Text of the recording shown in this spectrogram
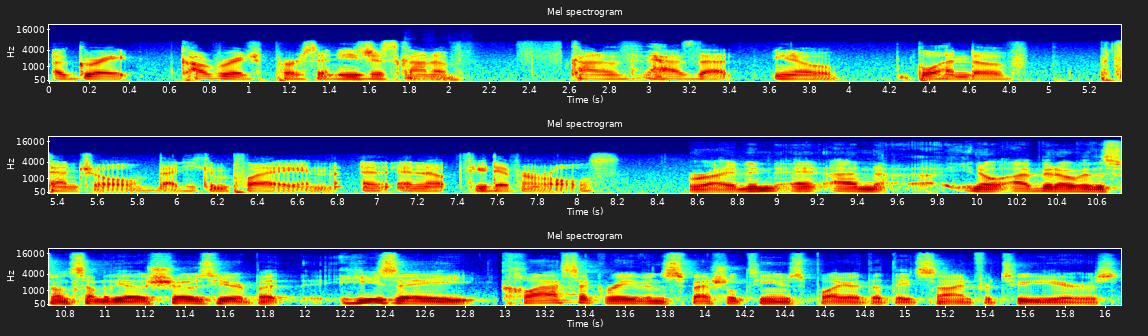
a great coverage person. He's just kind of, kind of has that, you know, blend of potential that he can play in, in, in a few different roles. Right, and and, and uh, you know I've been over this on some of the other shows here, but he's a classic Ravens special teams player that they'd sign for two years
